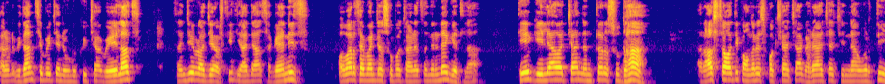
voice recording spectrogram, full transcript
कारण विधानसभेच्या निवडणुकीच्या वेळेलाच संजीवराजे असतील या सगळ्यांनीच पवारसाहेबांच्या सोबत राहण्याचा निर्णय घेतला. ते गेल्याच्या नंतरसुद्धा राष्ट्रवादी काँग्रेस पक्षाच्या घड्याळाच्या चिन्हावरती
